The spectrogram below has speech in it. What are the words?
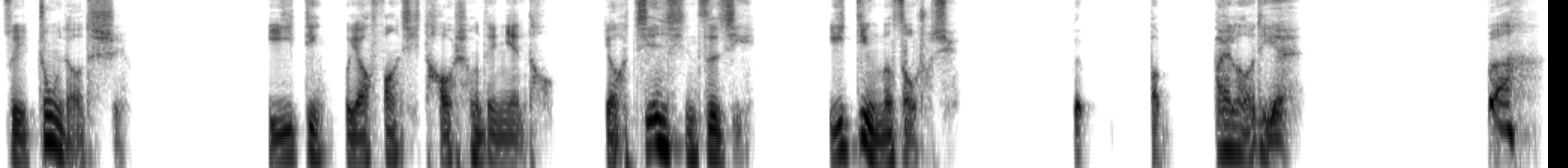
最重要的是，一定不要放弃逃生的念头，要坚信自己一定能走出去。白白老爹，爸，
